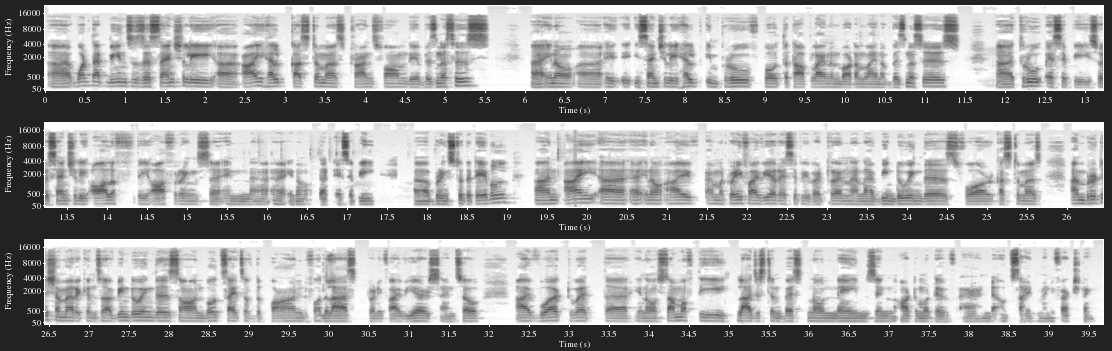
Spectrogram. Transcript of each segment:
Uh, what that means is essentially uh, I help customers transform their businesses. Uh, you know, uh, essentially help improve both the top line and bottom line of businesses uh, through SAP. So essentially, all of the offerings in you know that SAP brings to the table and I, uh, uh, you know, I am a 25 year recipe veteran and I've been doing this for customers. I'm British American, so I've been doing this on both sides of the pond for the last 25 years. And so I've worked with, uh, you know, some of the largest and best known names in automotive and outside manufacturing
